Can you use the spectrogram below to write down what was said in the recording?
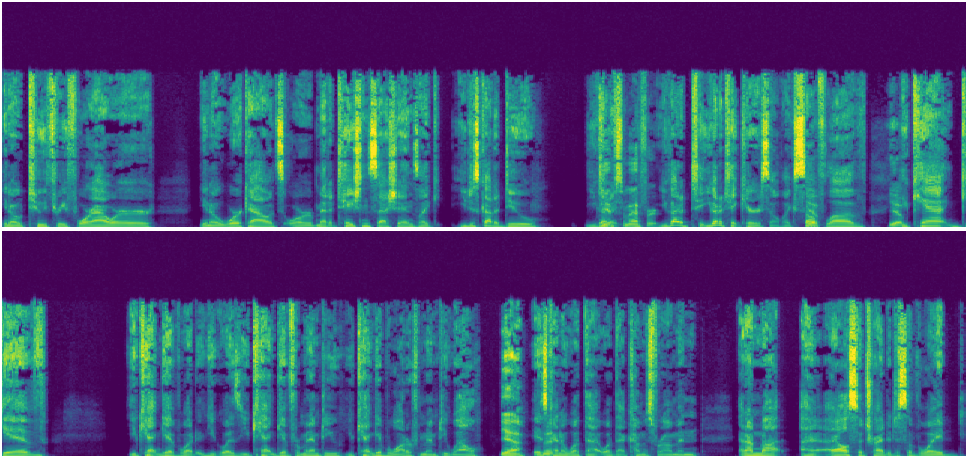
you know, two, three, four hour, you know, workouts or meditation sessions. Like you just got to do, you got Give some effort. you got to, you got to take care of yourself. Like self love. Yep. You can't give, you can't give what you, what is, you can't give from an empty, you can't give water from an empty well yeah. is But- kind of what that what that comes from and and i'm not i, I also try to just avoid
